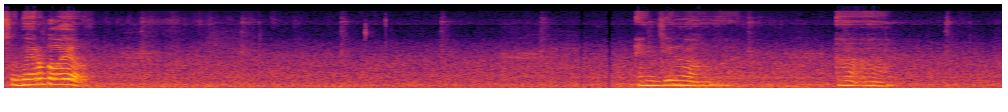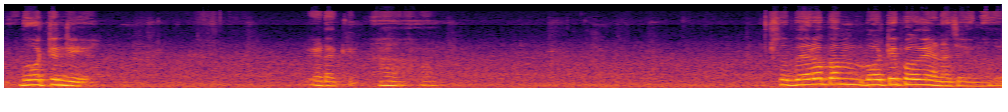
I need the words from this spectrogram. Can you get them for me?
സുബേർ പോയോ? എൻജിൻ വാങ്ങുക ആ ആ. ബോട്ടിന്റെ ഇടയ്ക്ക്. ആ ആ. സുബേർ അപ്പം ബോട്ടിൽ പോവുകയാണോ ചെയ്യുന്നത്?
